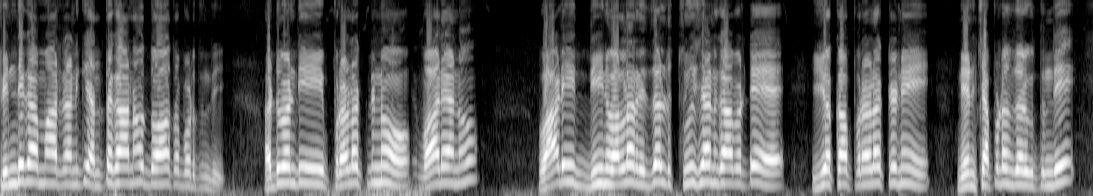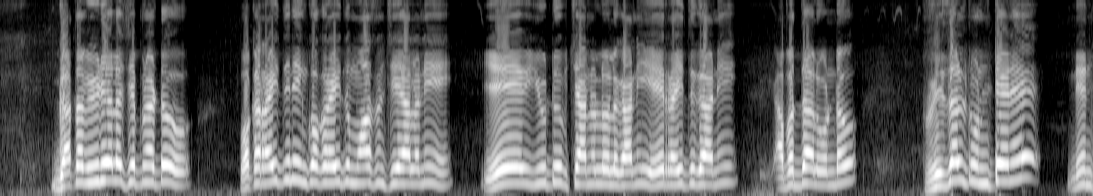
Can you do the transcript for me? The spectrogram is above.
పిండిగా మారడానికి ఎంతగానో దోహదపడుతుంది. అటువంటి ప్రోడక్ట్ను వాడాను. వాడి దీనివల్ల రిజల్ట్ చూశాను కాబట్టి ఈ యొక్క ప్రోడక్ట్ని నేను చెప్పడం జరుగుతుంది. గత వీడియోలో చెప్పినట్టు ఒక రైతుని ఇంకొక రైతు మోసం చేయాలని ఏ యూట్యూబ్ ఛానల్లో కానీ ఏ రైతు కానీ అబద్ధాలు ఉండవు. రిజల్ట్ ఉంటేనే నేను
